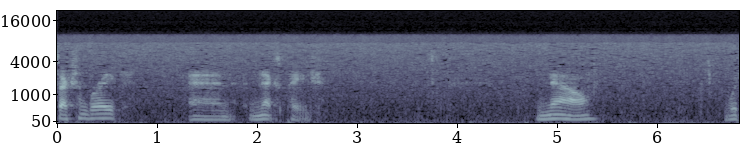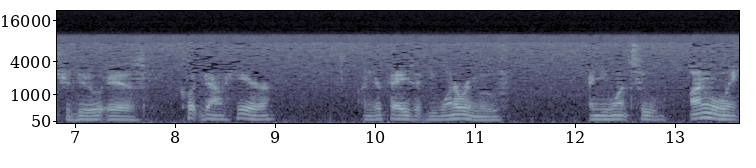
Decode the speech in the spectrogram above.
section break, and next page. Now, what you do is click down here on your page that you want to remove, and you want to unlink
